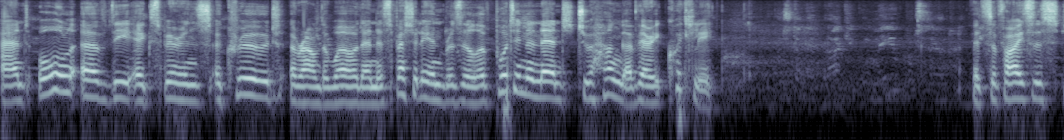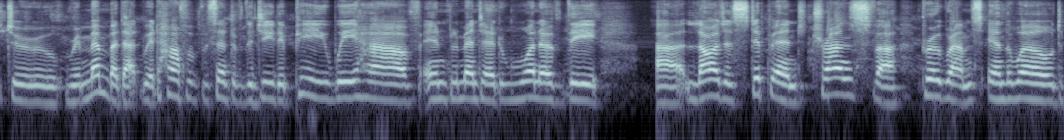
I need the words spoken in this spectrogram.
and all of the experience accrued around the world, and especially in Brazil, of putting an end to hunger very quickly. It suffices to remember that with half a percent of the GDP, we have implemented one of the uh, largest stipend transfer programs in the world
